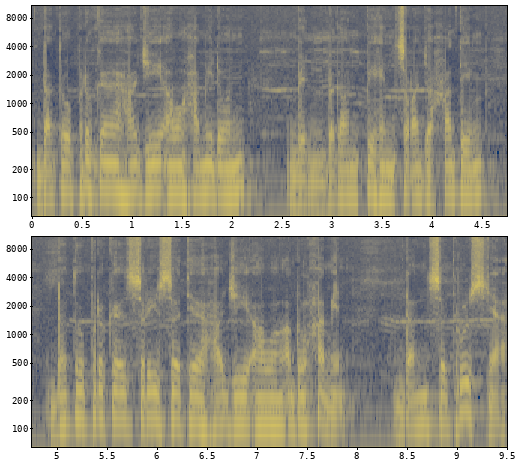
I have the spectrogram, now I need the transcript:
Dato' Peruka Haji Awang Hamidun bin Began Pihin Seraja Khatim Dato' Peruka Seri Setia Haji Awang Abdul Hamid dan seterusnya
